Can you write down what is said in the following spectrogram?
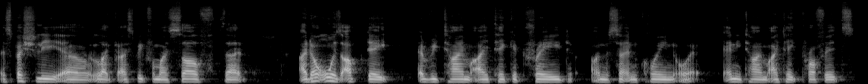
especially uh, like I speak for myself that I don't always update every time I take a trade on a certain coin or anytime I take profits.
